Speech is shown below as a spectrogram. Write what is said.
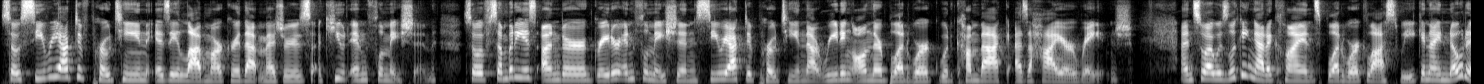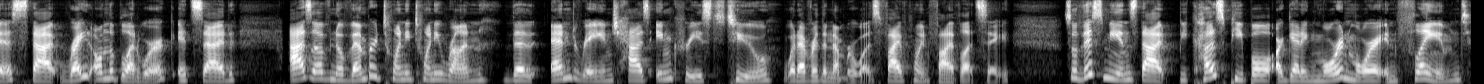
So, C reactive protein is a lab marker that measures acute inflammation. So, if somebody is under greater inflammation, C reactive protein, that reading on their blood work would come back as a higher range. And so, I was looking at a client's blood work last week and I noticed that right on the blood work, it said as of November 2021, the end range has increased to whatever the number was, 5.5, let's say. So this means that because people are getting more and more inflamed,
